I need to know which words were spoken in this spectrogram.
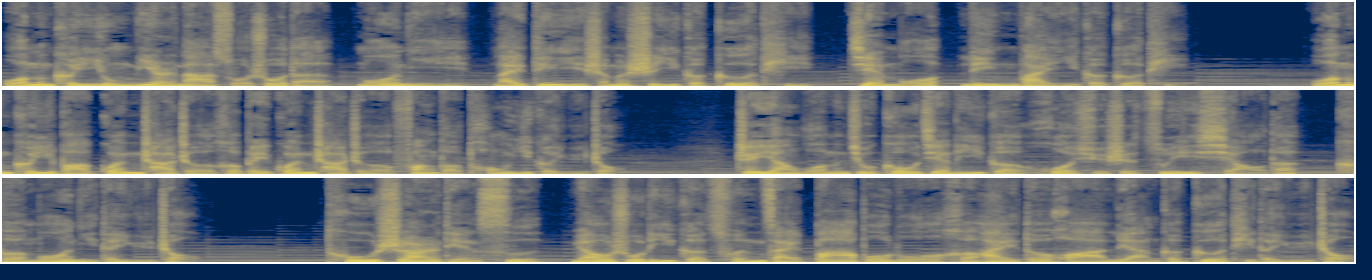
我们可以用米尔纳所说的模拟来定义什么是一个个体建模另外一个个体。我们可以把观察者和被观察者放到同一个宇宙，这样我们就构建了一个或许是最小的可模拟的宇宙。图十二点四描述了一个存在巴勃罗和爱德华两个个体的宇宙。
